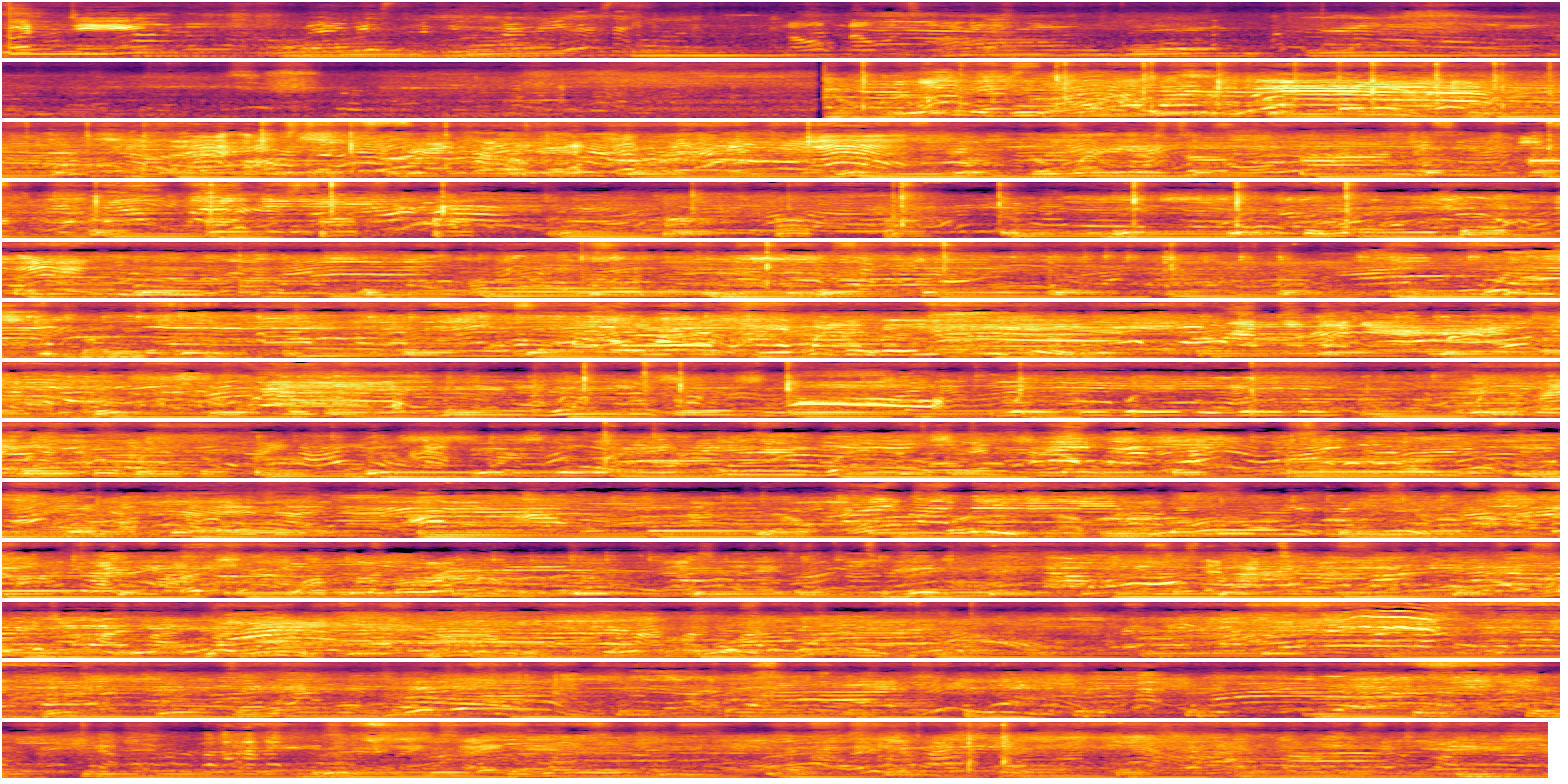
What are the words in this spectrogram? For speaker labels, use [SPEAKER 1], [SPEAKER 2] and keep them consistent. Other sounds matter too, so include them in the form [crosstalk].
[SPEAKER 1] Goodie.
[SPEAKER 2] Nope, no one's looking.
[SPEAKER 3] We're gonna do all of this. This is the way the What else did bunnies do? Wiggle the way he wiggles his nose. Wiggle, wiggle, wiggle, wiggle, wiggle, wiggle. This is the way he wiggles his nose on Easter day. Now all bunnies have long ears. Let's flop them around. This, little button hair. This is the way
